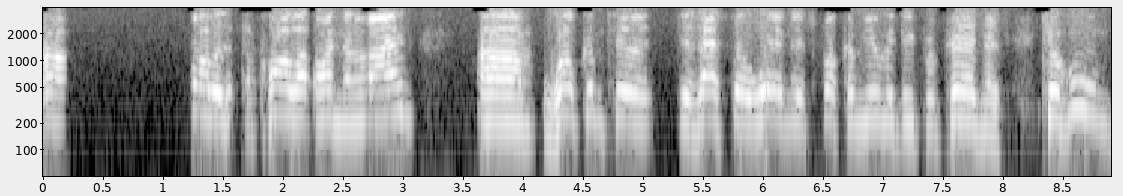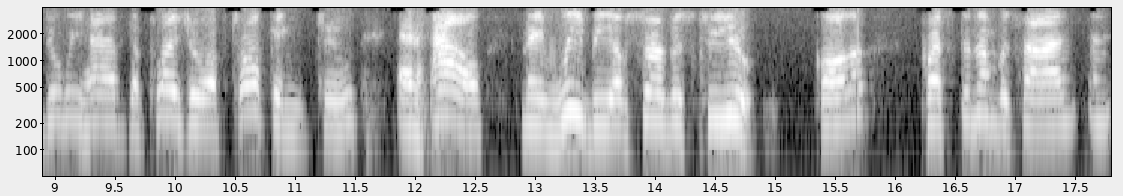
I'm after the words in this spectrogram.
Uh, caller, caller on the line. Um, welcome to disaster awareness for community preparedness. To whom do we have the pleasure of talking to, and how may we be of service to you? Caller, press the number sign and,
